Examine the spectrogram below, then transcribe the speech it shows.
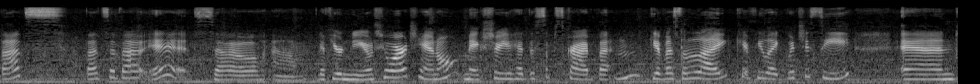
that's that's about it. So um, if you're new to our channel, make sure you hit the subscribe button. Give us a like if you like what you see. And,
